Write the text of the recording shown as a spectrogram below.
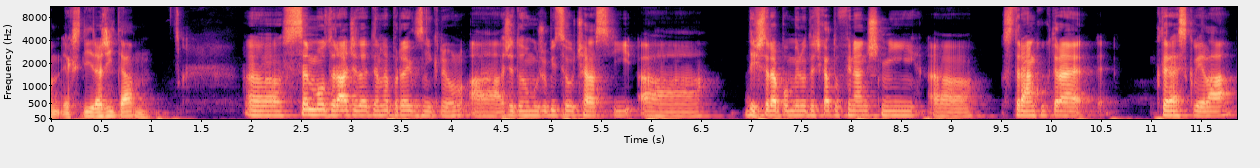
Um, jak se ti daří tam? Uh, jsem moc rád, že tady tenhle projekt vzniknul a že toho můžu být součástí a když teda pominu teďka tu finanční uh, stránku, která je, která je skvělá,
